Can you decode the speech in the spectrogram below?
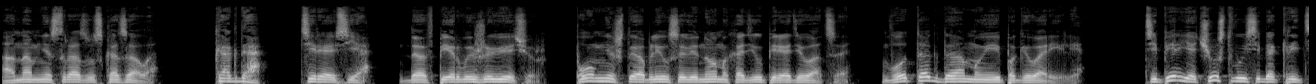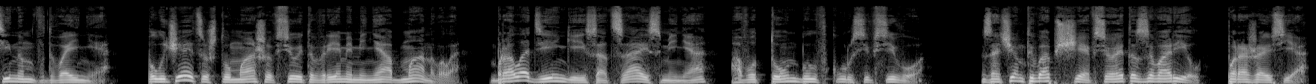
Она мне сразу сказала. «Когда?» — теряюсь я. «Да в первый же вечер. Помнишь, ты облился вином и ходил переодеваться? Вот тогда мы и поговорили. Теперь я чувствую себя кретином вдвойне. Получается, что Маша все это время меня обманывала. Брала деньги и с отца, и с меня, а вот он был в курсе всего. «Зачем ты вообще все это заварил?» – поражаюсь я.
